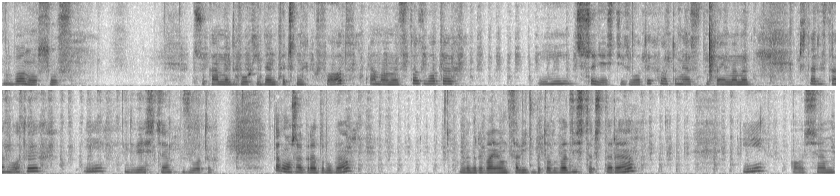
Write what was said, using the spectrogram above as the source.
bonusów. Szukamy dwóch identycznych kwot, a mamy 100 zł i 30 zł. Natomiast tutaj mamy 400 zł i 200 zł. To może gra druga. Wygrywające liczby to 24 i 8.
